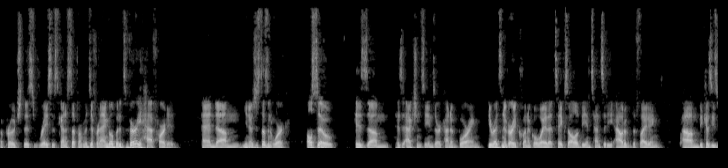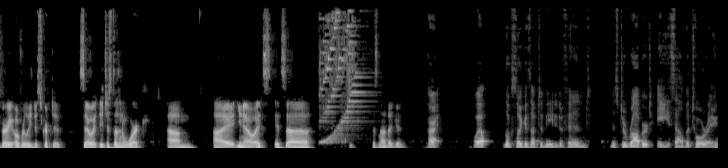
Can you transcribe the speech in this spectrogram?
approach this racist kind of stuff from a different angle, but it's very half-hearted, and um, you know, it just doesn't work. Also, his um his action scenes are kind of boring. He writes in a very clinical way that takes all of the intensity out of the fighting um, because he's very overly descriptive. So it, it just doesn't work. Um, I you know it's it's uh it's just not that good. All right. Well, looks like it's up to me to defend Mr. Robert A. Salvatore.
